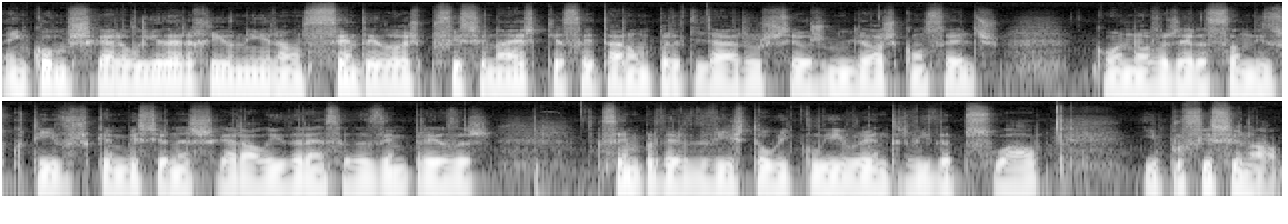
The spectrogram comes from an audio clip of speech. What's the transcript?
Em Como Chegar a Líder, reuniram 62 profissionais que aceitaram partilhar os seus melhores conselhos com a nova geração de executivos que ambiciona chegar à liderança das empresas sem perder de vista o equilíbrio entre vida pessoal e profissional.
